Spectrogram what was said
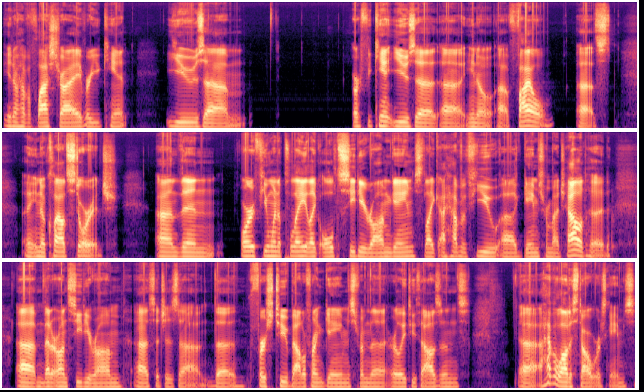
you don't have a flash drive, or you can't use, um, or if you can't use a, a you know, a file, uh, uh, you know, cloud storage, uh, then, or if you want to play like old CD-ROM games, like I have a few uh, games from my childhood um, that are on CD-ROM, uh, such as uh, the first two Battlefront games from the early 2000s. Uh, I have a lot of Star Wars games.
